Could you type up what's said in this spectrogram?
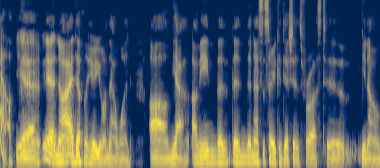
have. Yeah, yeah, no, I definitely hear you on that one. Um, yeah, I mean the, the the necessary conditions for us to you know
